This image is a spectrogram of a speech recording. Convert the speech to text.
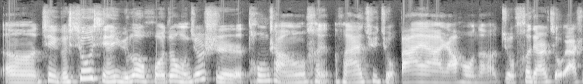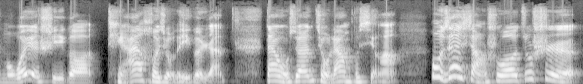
呃，这个休闲娱乐活动就是通常很很爱去酒吧呀，然后呢就喝点酒呀什么，我也是一个挺爱喝酒的一个人，但是我虽然酒量不行啊。我在想说，就是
